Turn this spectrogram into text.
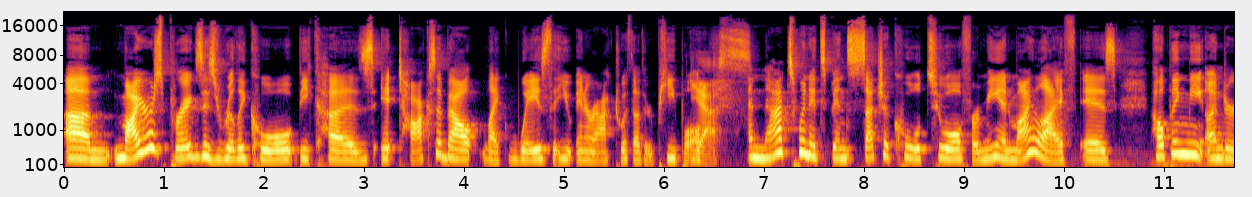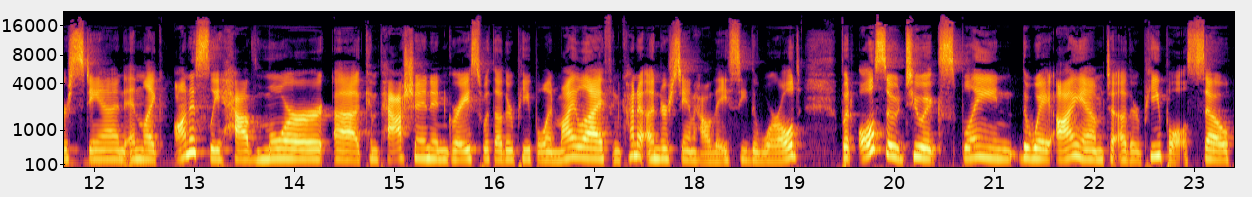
Um, Myers Briggs is really cool because it talks about like ways that you interact with other people. Yes. And that's when it's been such a cool tool for me in my life is helping me understand and like honestly have more uh, compassion and grace with other people in my life and kind of understand how they see the world, but also to explain the way I am to other people. So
